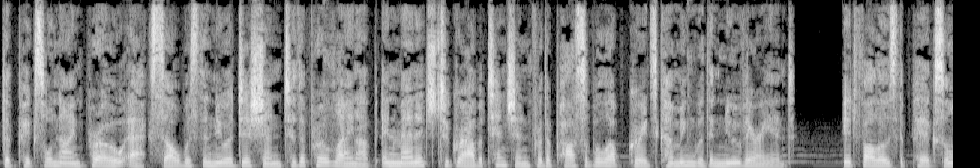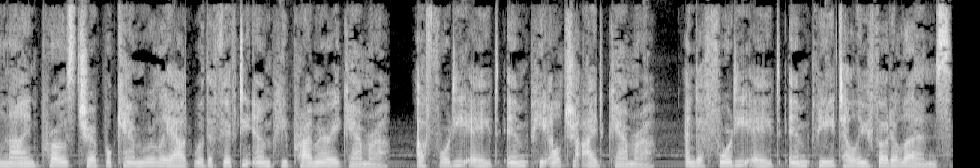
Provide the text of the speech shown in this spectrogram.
The Pixel 9 Pro XL was the new addition to the Pro lineup and managed to grab attention for the possible upgrades coming with the new variant. It follows the Pixel 9 Pro's triple camera layout with a 50MP primary camera a 48MP ultra-wide camera, and a 48MP telephoto lens.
